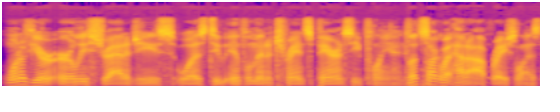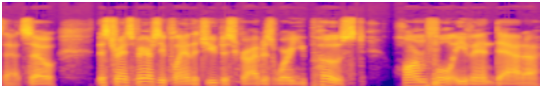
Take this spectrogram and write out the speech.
one of your early strategies was to implement a transparency plan. Let's talk about how to operationalize that. So, this transparency plan that you've described is where you post harmful event data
